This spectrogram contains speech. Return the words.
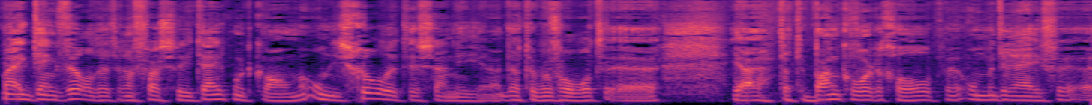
Maar ik denk wel dat er een faciliteit moet komen om die schulden te saneren. Dat er bijvoorbeeld uh, ja, dat de banken worden geholpen om bedrijven uh,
